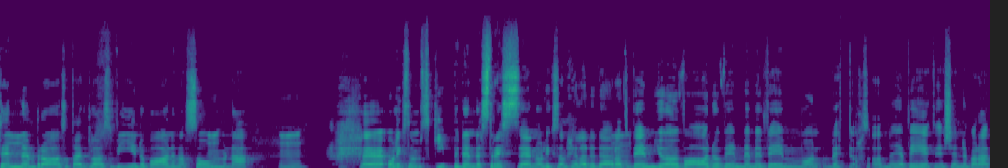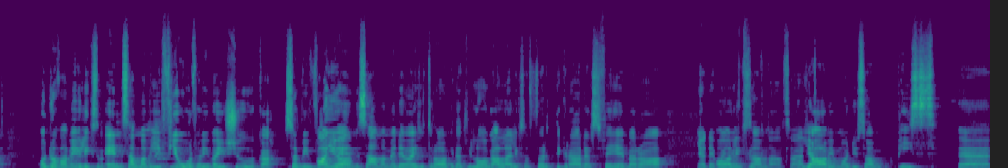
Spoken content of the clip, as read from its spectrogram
tända en brasa och ta ett glas vin då barnen har somnat. Mm. Eh, Och liksom skippa den där stressen och liksom hela det där Mm. att vem gör vad och vem är med vem och vet du, alltså, nej jag vet jag känner bara att och då var vi ju liksom ensamma vi i fjol för vi var ju sjuka. Så vi var ju Ja. ensamma men det var ju så tråkigt att vi låg alla i liksom 40 graders feber och, Ja, det var och ju liksom, fruktansvärt. ja vi mådde ju som piss. Eh,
